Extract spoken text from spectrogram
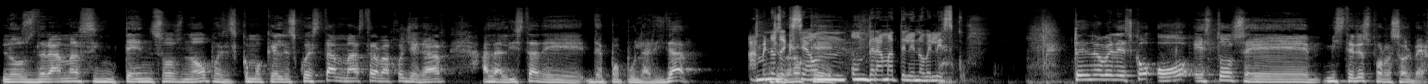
los dramas intensos, ¿no? Pues es como que les cuesta más trabajo llegar a la lista de, de popularidad. A menos de que sea un, un drama telenovelesco telenovelesco o estos eh, misterios por resolver,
